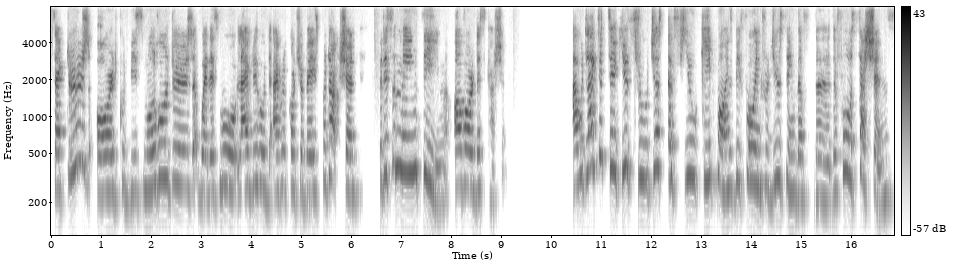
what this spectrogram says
sectors, or it could be smallholders where there's more livelihood agriculture-based production, but it's the main theme of our discussion. I would like to take you through just a few key points before introducing the, the, the four sessions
